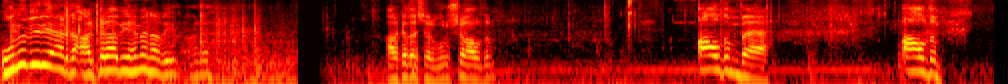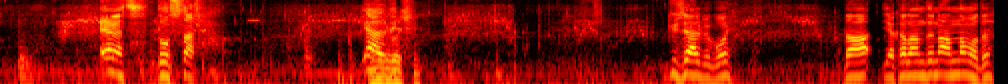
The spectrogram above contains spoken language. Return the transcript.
Onu bir yerde. Alper abi hemen arayayım. Arkadaşlar vuruşu aldım. Aldım be. Aldım. Evet dostlar. Geldik. Güzel bir boy. Daha yakalandığını anlamadı.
